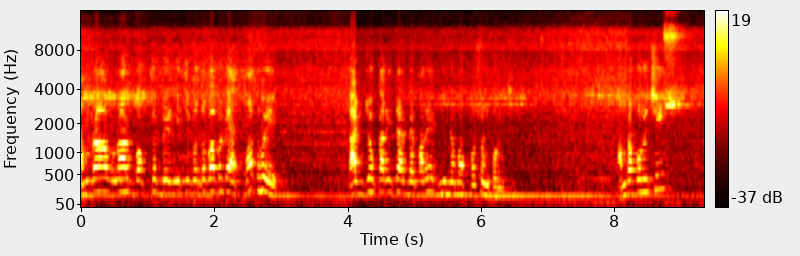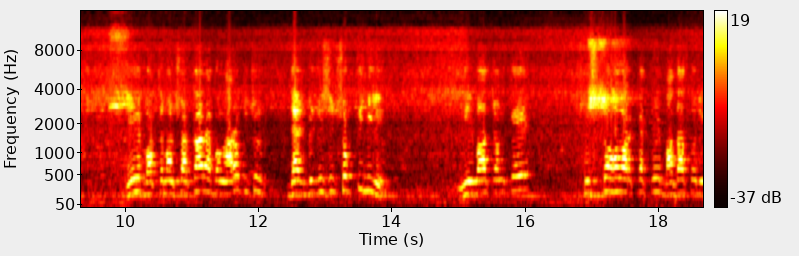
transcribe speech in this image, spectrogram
আমরা ওনার বক্তব্যের নীতিগতভাবে একমত হয়ে কার্যকারিতার ব্যাপারে ভিন্ন মত পোষণ করেছি আমরা বলেছি যে, বর্তমান সরকার এবং আরও কিছু দেশ বিদেশি শক্তি মিলে নির্বাচনকে সুস্থ হওয়ার ক্ষেত্রে বাধা তৈরি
